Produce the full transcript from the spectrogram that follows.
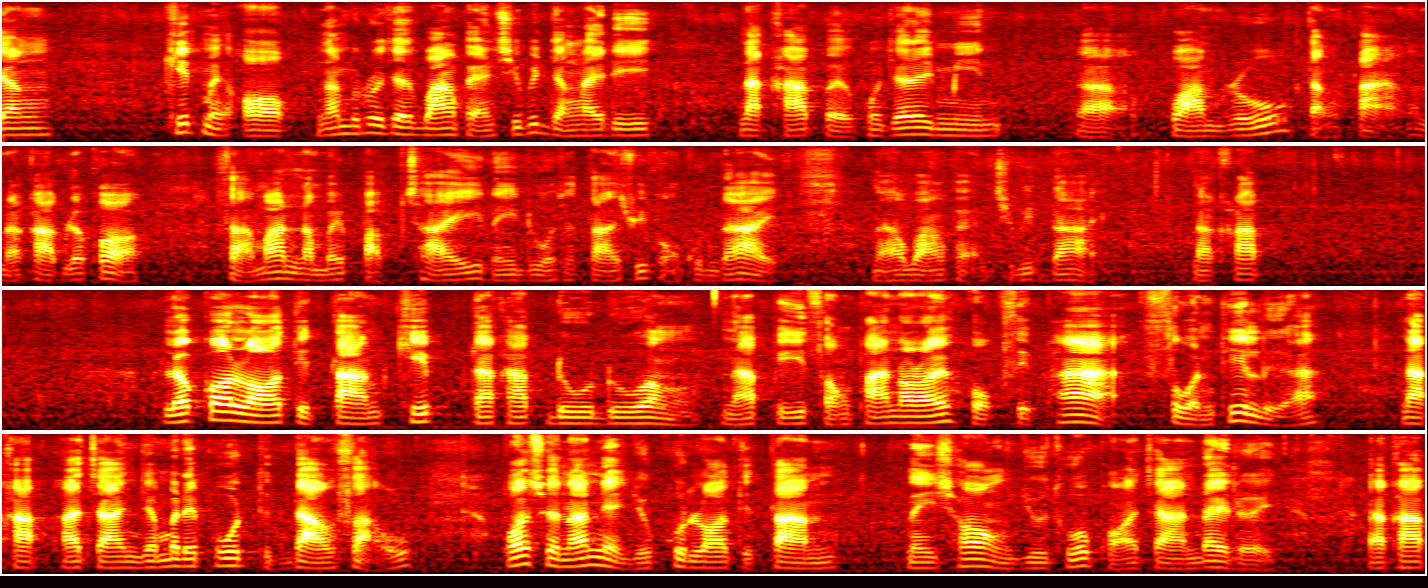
ยัง คิดไม่ออกนะไม่รู้จะวางแผนชีวิตอย่างไรดีนะครับเออคุณจะได้มีความรู้ต่างๆนะครับ แล้วก็สามารถนำไปปรับใช้ในดวงชะตาชีวิตของคุณได้นะวางแผนชีวิตได้นะครับ แล้วก็รอติดตามคลิปนะครับ ดูดวงนะปี 2565 ส่วนที่เหลือนะครับ อาจารย์ยังไม่ได้พูดถึงดาวเสาร์เพราะฉะนั้นเนี่ยอยู่คุณรอติดตามในช่อง YouTube ของอาจารย์ได้เลย นะครับ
